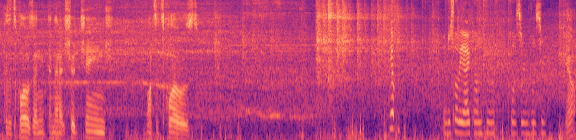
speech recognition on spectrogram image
because it's closing and then it should change once it's closed. Yep. I just saw the icons move closer and closer. Yeah.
